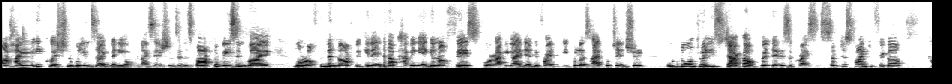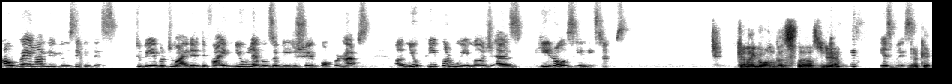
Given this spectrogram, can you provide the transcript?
are highly questionable inside many organizations. And it's part of the reason why more often than not, we can end up having egg in our face for having identified people as high potential who don't really stack up when there is a crisis. So I'm just trying to figure how well are you using this to be able to identify new levels of leadership or perhaps uh, new people who emerge as heroes in these times. Can I go on this, uh, Sujaya? Yes, please. Okay.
